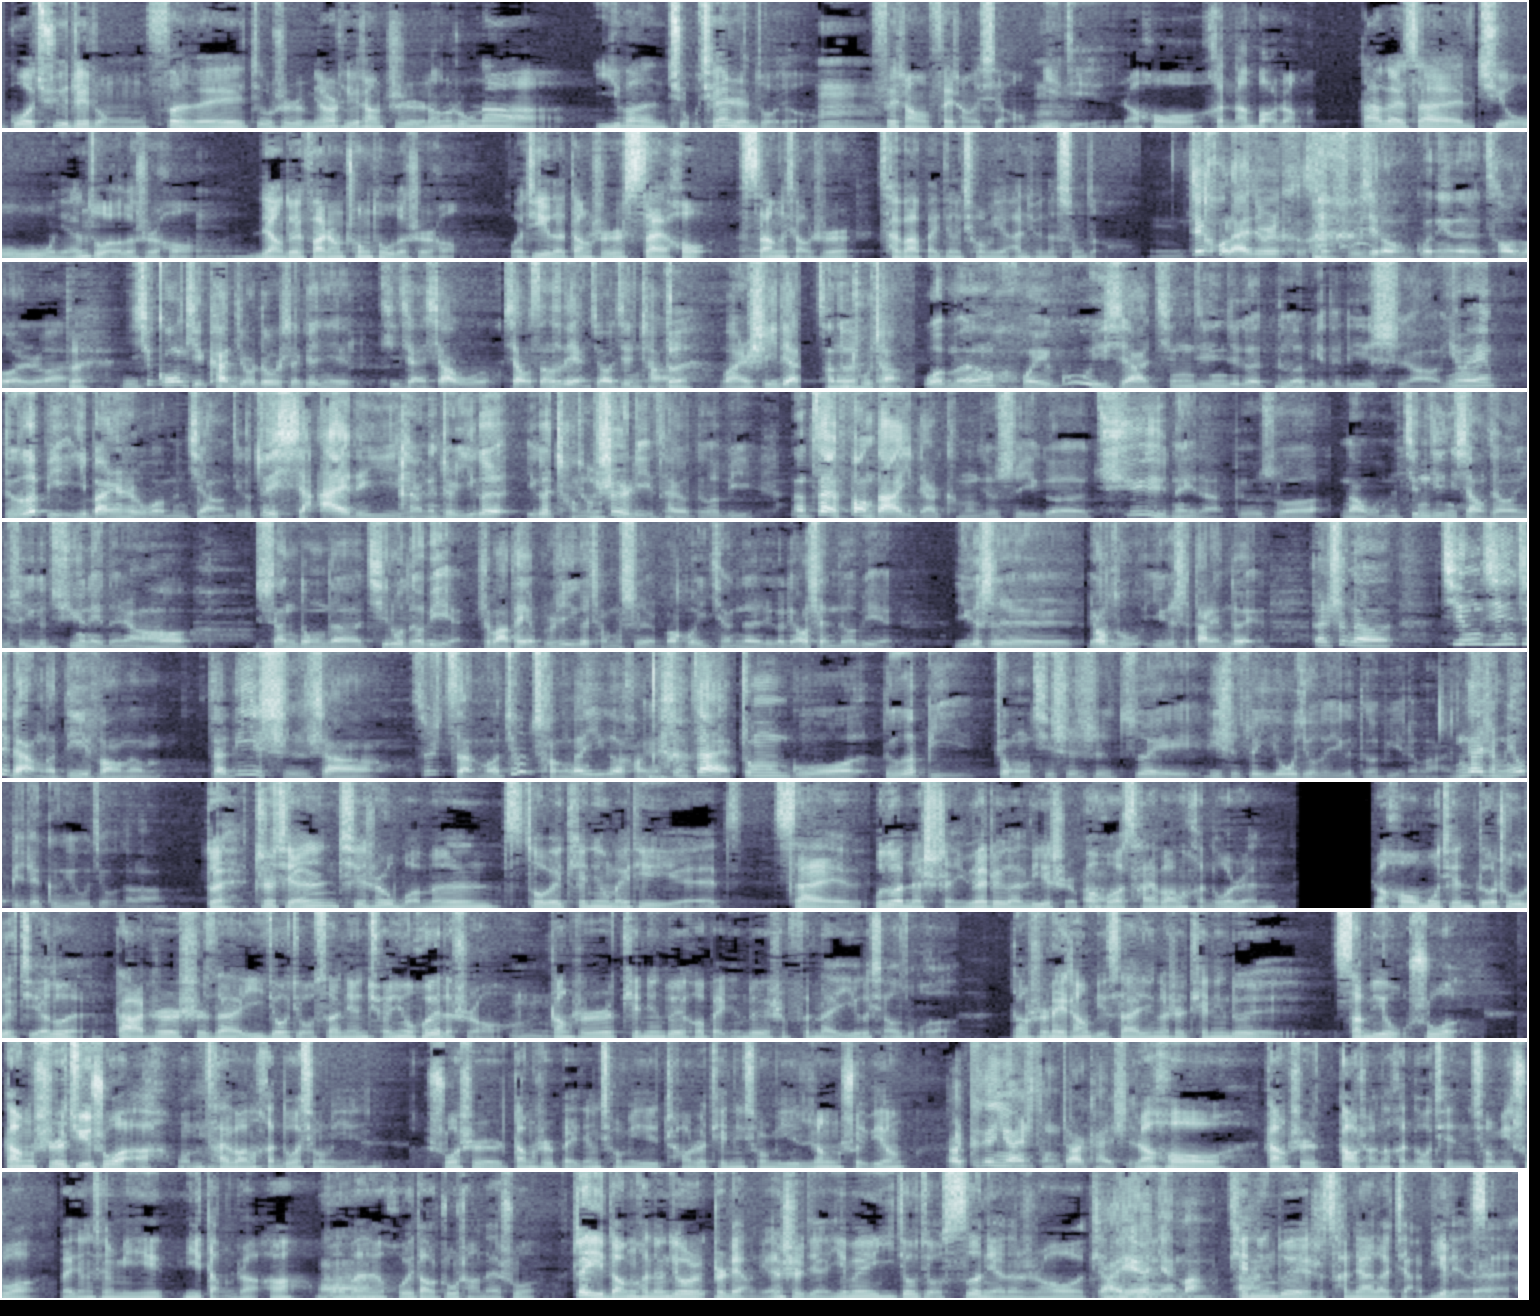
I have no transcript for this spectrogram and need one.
过去这种氛围就是明儿体育场只能容纳一万九千人左右，嗯非常非常小密集，然后很难保证。大概在九五年左右的时候，嗯两队发生冲突的时候，我记得当时赛后三个小时才把北京球迷安全的送走。嗯，这后来就是很很熟悉了，我们国内的操作是吧？对，你去工体看球都是给你提前下午下午三四点就要进场，对，晚上十一点才能出场。我们回顾一下京津这个德比的历史啊，因为德比一般是我们讲这个最狭隘的意义上，那就是一个一个城市里才有德比。那再放大一点，可能就是一个区域内的，比如说，那我们京津相相当于是一个区域内的，然后山东的齐鲁德比是吧？它也不是一个城市，包括以前的这个辽沈德比。一个是辽足，一个是大连队，但是呢，京津这两个地方呢，在历史上就是怎么就成了一个好像现在 中国德比中其实是最历史最悠久的一个德比了吧？应该是没有比这更悠久的了。对，之前其实我们作为天津媒体也在不断的审阅这段历史，包括采访了很多人。然后目前得出的结论，大致是在一九九三年全运会的时候，嗯当时天津队和北京队是分在一个小组了。当时那场比赛应该是天津队三比五输了。当时据说啊，我们采访了很多球迷，说是当时北京球迷朝着天津球迷扔水瓶，啊，根源是从这儿开始。然后当时到场的很多天津球迷说：“北京球迷，你等着啊，我们回到主场再说。”这一等可能就是两年时间，因为一九九四年的时候，天甲津队寅元年嘛天津队是参加了甲 B 联赛，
